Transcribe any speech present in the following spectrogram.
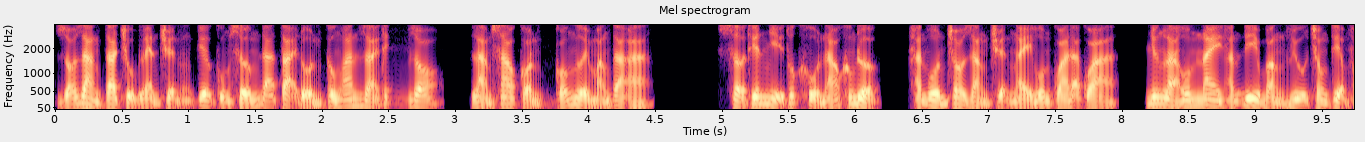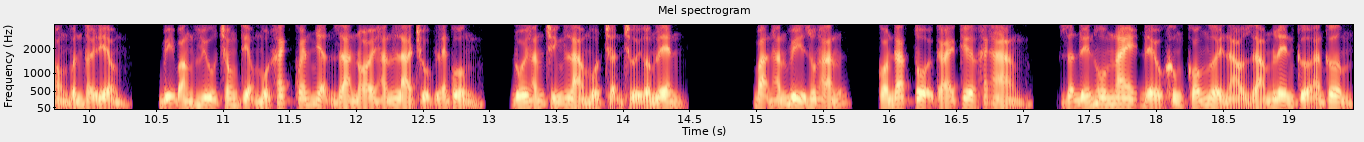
rõ ràng ta chụp lén chuyện kia cũng sớm đã tại đồn công an giải thích rõ, làm sao còn có người mắng ta à? Sở thiên nhị thúc khổ não không được, hắn vốn cho rằng chuyện ngày hôm qua đã qua, nhưng là hôm nay hắn đi bằng hưu trong tiệm phỏng vấn thời điểm, bị bằng hưu trong tiệm một khách quen nhận ra nói hắn là chụp lén cuồng đôi hắn chính là một trận chửi ầm lên. Bạn hắn vì giúp hắn, còn đắc tội cái kia khách hàng, dẫn đến hôm nay đều không có người nào dám lên cửa ăn cơm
